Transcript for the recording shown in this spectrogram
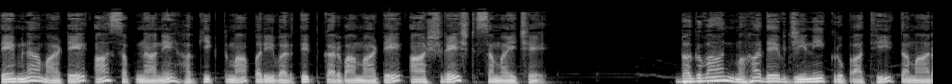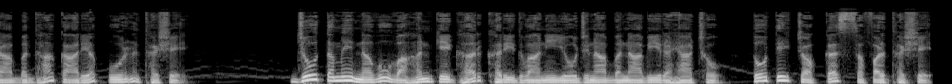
તેમના માટે આ સપનાને હકીકતમાં પરિવર્તિત કરવા માટે આ શ્રેષ્ઠ સમય છે. ભગવાન મહાદેવજીની કૃપાથી તમારા બધા કાર્ય પૂર્ણ થશે. જો તમે નવું વાહન કે ઘર ખરીદવાની યોજના બનાવી રહ્યા છો, તો તે ચોક્કસ સફળ થશે.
